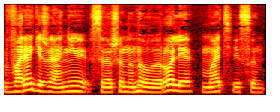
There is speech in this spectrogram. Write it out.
В «Варяге» же они совершенно новые роли, мать и сын.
